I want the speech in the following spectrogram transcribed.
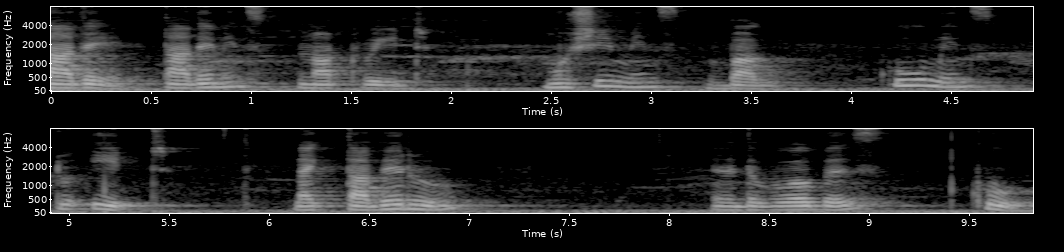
tade. Tade means not weed. Mushi means bug. Ku means to eat. Like taberu uh, the verb is ku.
